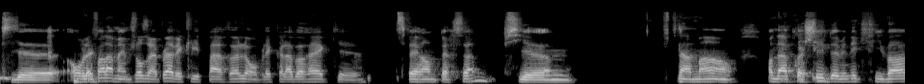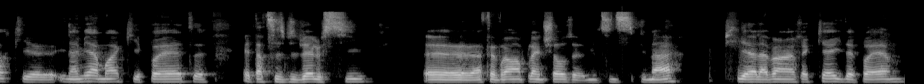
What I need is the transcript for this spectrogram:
Puis euh, on voulait faire la même chose un peu avec les paroles. On voulait collaborer avec euh, différentes personnes. Puis finalement, on a approché Dominique Rivard, qui est une amie à moi, qui est poète, est artiste visuel aussi. Elle fait vraiment plein de choses multidisciplinaires. Puis elle avait un recueil de poèmes,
